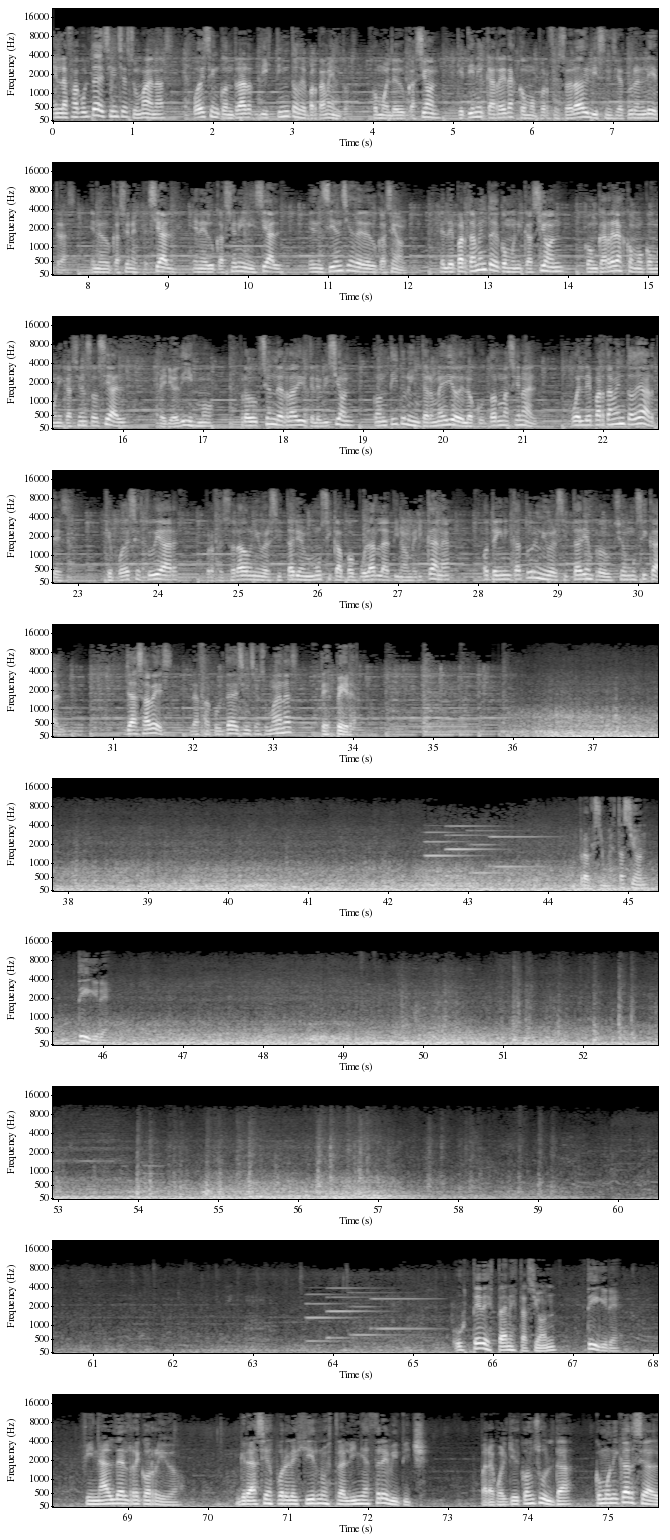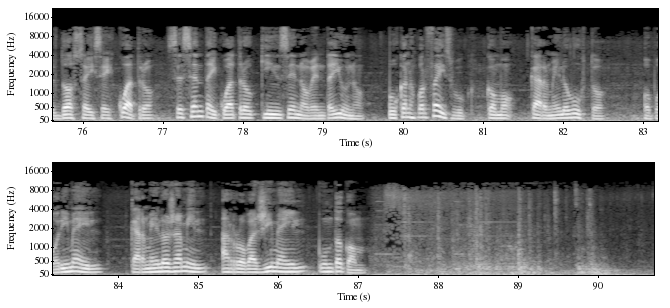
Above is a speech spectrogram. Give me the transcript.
En la Facultad de Ciencias Humanas podés encontrar distintos departamentos, como el de Educación, que tiene carreras como profesorado y licenciatura en Letras, en Educación Especial, en Educación Inicial, en Ciencias de la Educación. El Departamento de Comunicación, con carreras como Comunicación Social, Periodismo, Producción de Radio y Televisión, con título intermedio de Locutor Nacional. O el Departamento de Artes, que podés estudiar profesorado universitario en música popular latinoamericana o tecnicatura universitaria en producción musical. Ya sabes, la Facultad de Ciencias Humanas te espera. Próxima estación, Tigre. Usted está en estación Tigre. Final del recorrido. Gracias por elegir nuestra línea Trevitich. Para cualquier consulta, comunicarse al 2664 64 15 91 Búscanos por Facebook como Carmelo Busto o por email carmeloyamil.gmail.com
